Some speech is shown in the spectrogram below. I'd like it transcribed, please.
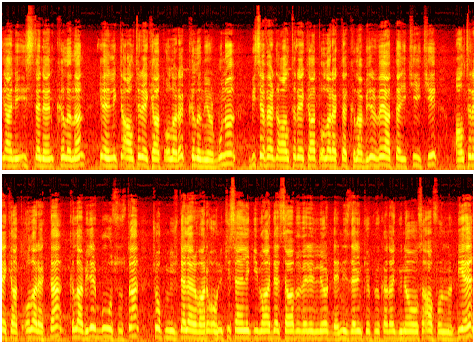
yani istenen, kılınan genellikle 6 rekat olarak kılınıyor. Bunu bir seferde 6 rekat olarak da kılabilir veyahut da 2-2 6 rekat olarak da kılabilir. Bu hususta çok müjdeler var. 12 senelik ibadet sevabı veriliyor. Denizlerin köpüğü kadar günah olsa affolunur diye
